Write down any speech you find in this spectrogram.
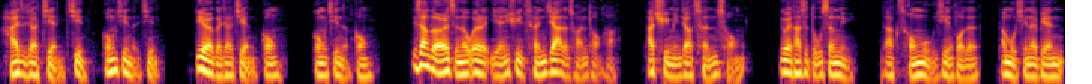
孩子叫简进，恭敬的敬；第二个叫简公，恭敬的恭；第三个儿子呢，为了延续陈家的传统，哈，他取名叫陈从，因为他是独生女，他从母亲，否则他母亲那边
